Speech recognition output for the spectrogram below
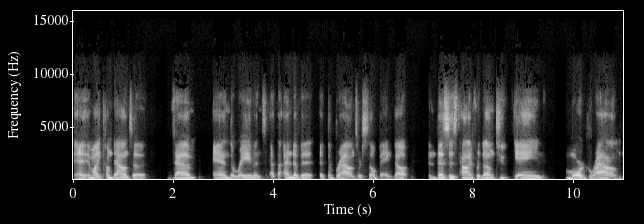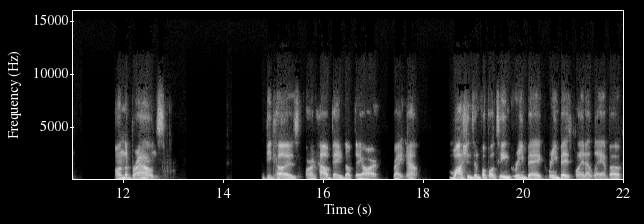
it, it might come down to them and the Ravens at the end of it if the Browns are still banged up. And this is time for them to gain more ground on the Browns because on how banged up they are right now. Washington football team, Green Bay. Green Bay's playing at Lambeau.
